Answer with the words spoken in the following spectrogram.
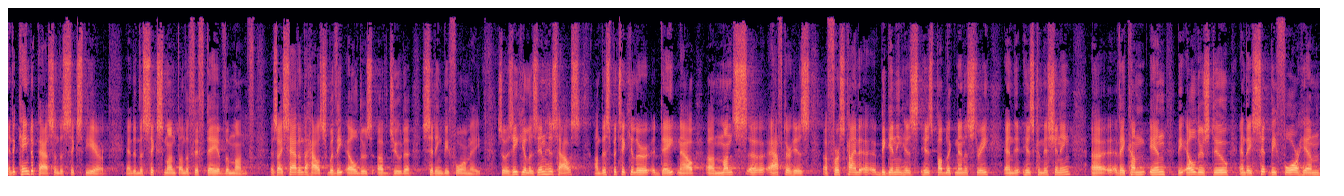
And it came to pass in the sixth year, and in the sixth month, on the fifth day of the month, as I sat in the house with the elders of Judah sitting before me. So Ezekiel is in his house on this particular date, now uh, months uh, after his uh, first kind of uh, beginning his, his public ministry and his commissioning. Uh, they come in, the elders do, and they sit before him.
